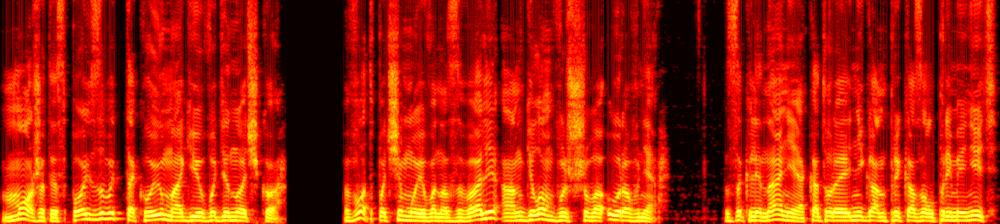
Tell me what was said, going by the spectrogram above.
может использовать такую магию в одиночку. Вот почему его называли ангелом высшего уровня. Заклинание, которое Ниган приказал применить,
